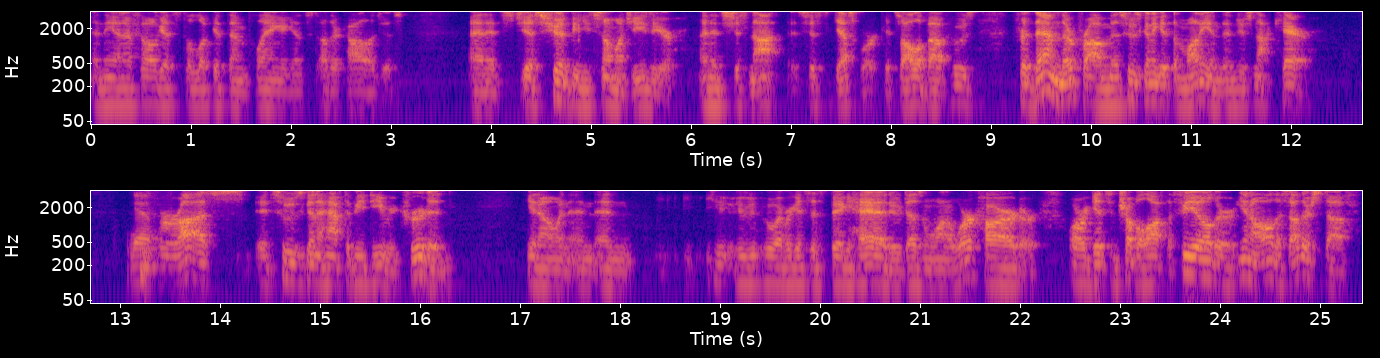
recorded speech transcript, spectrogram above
and the NFL gets to look at them playing against other colleges. And it's just should be so much easier. And it's just not. It's just guesswork. It's all about who's for them, their problem is who's going to get the money and then just not care. Yeah. For us, it's who's going to have to be de-recruited, you know, and and and whoever gets this big head who doesn't want to work hard or or gets in trouble off the field or you know all this other stuff.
